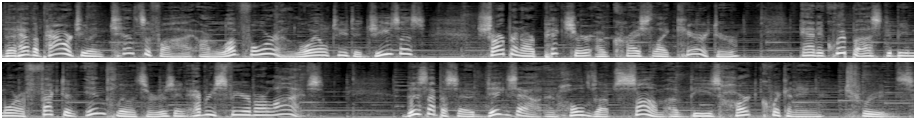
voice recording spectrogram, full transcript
that have the power to intensify our love for and loyalty to Jesus, sharpen our picture of Christ like character, and equip us to be more effective influencers in every sphere of our lives. This episode digs out and holds up some of these heart quickening truths.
